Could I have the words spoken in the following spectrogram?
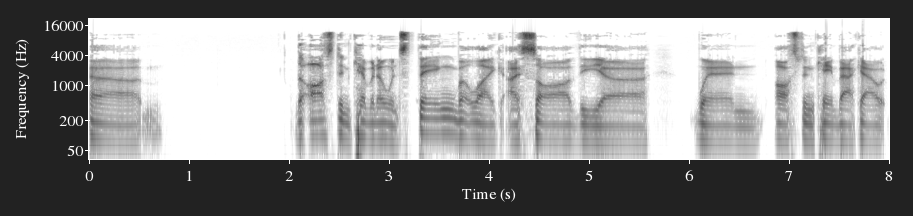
um, the Austin Kevin Owens thing, but like I saw the, uh, when Austin came back out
